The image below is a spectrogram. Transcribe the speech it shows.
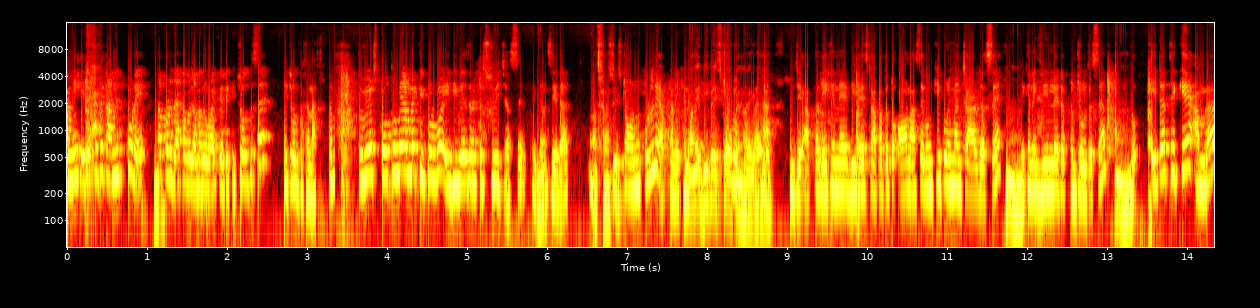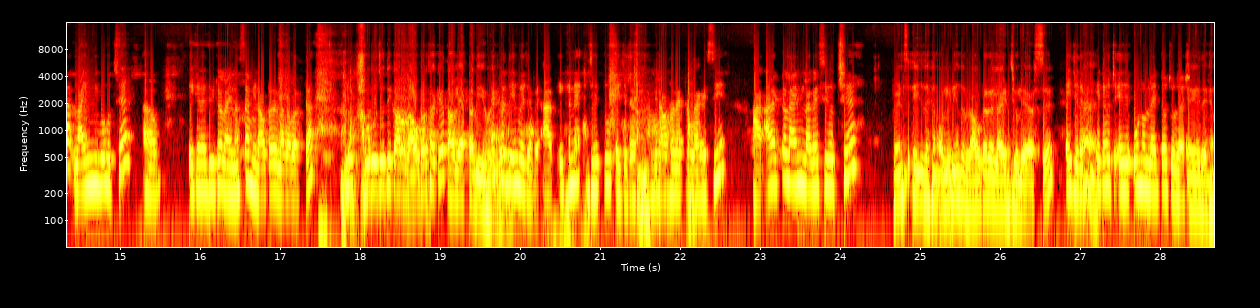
আমি এটার সাথে কানেক্ট করে তারপরে দেখাবো যে আমাদের ওয়াইফাইটা কি চলতেছে কি চলতেছে না। তো viewers, প্রথমে আমরা কি করব এই ডিভাইসের একটা সুইচ আছে ইউ ক্যান সি দ্যাট আচ্ছা। সুইচটা অন করলে আপনার এখানে মানে ডিভাইসটা ওপেন হয়ে গেল। হ্যাঁ, যে আপনার এখানে ডিভাইসটা আপাতত অন আছে এবং কি পরিমাণ চার্জ আছে এখানে গ্রিন লাইট আপনার হুম। তো এটা থেকে আমরা লাইন নিব হচ্ছে এখানে দুইটা লাইন আছে আমি রাউটারে লাগাবো একটা। শুধু যদি কারও রাউটার থাকে তাহলে একটা দিয়ে হয়ে একটা যাবে। দিয়ে হয়ে যাবে। আর এখানে যেহেতু এই যে দেখেন আমি রাউটারে একটা লাগাইছি। আর আরেকটা লাইন লাগাইছি হচ্ছে ফ্রেন্ডস এই যে দেখেন অলরেডি কিন্তু রাউটারে লাইট চলে আসছে। এই যে দেখেন হ্যাঁ। এটা হচ্ছে এই যে অন্য লাইটটাও চলে আসে এই দেখেন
